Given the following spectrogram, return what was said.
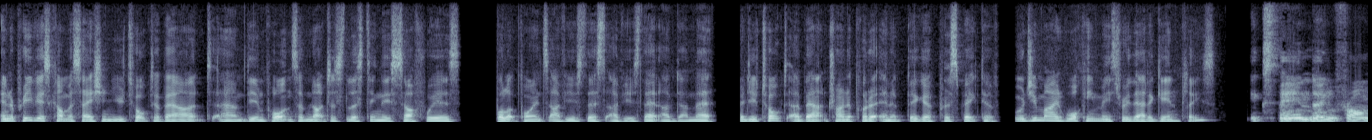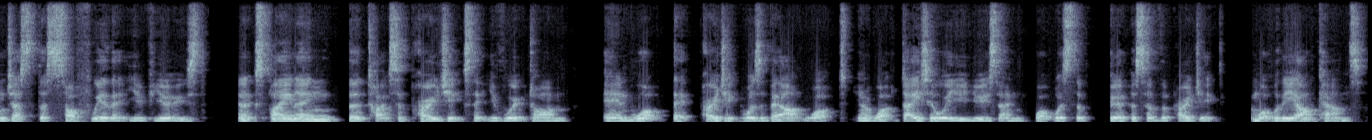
In a previous conversation, you talked about um, the importance of not just listing these softwares, bullet points. I've used this, I've used that, I've done that. But you talked about trying to put it in a bigger perspective. Would you mind walking me through that again, please? Expanding from just the software that you've used and explaining the types of projects that you've worked on and what that project was about. What you know, what data were you using? What was the purpose of the project, and what were the outcomes?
